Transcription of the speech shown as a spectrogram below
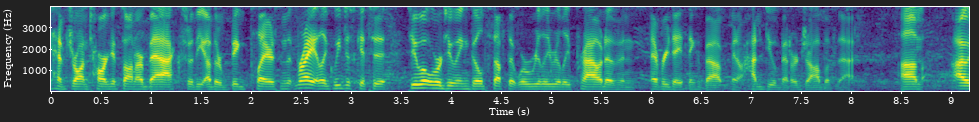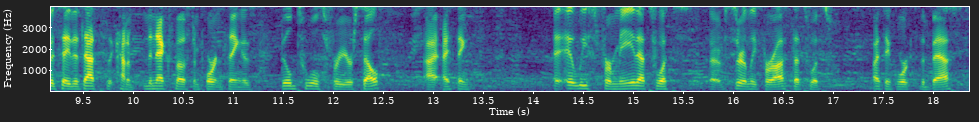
have drawn targets on our backs or the other big players and right like we just get to do what we're doing build stuff that we're really really proud of and every day think about you know how to do a better job of that. Um, i would say that that's the kind of the next most important thing is build tools for yourself. I, I think at least for me that's what's uh, certainly for us that's what's i think worked the best.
